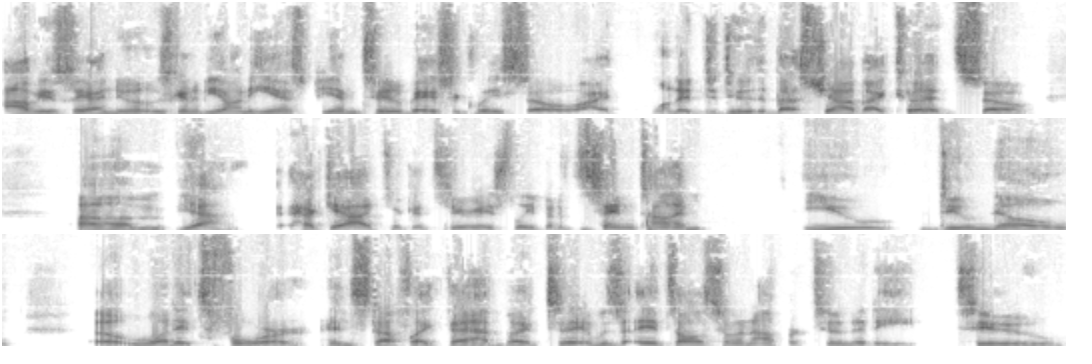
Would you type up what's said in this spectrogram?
obviously, I knew it was going to be on ESPN too, basically. So I wanted to do the best job I could. So, um, yeah, heck yeah, I took it seriously. But at the same time, you do know uh, what it's for and stuff like that. But uh, it was it's also an opportunity to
